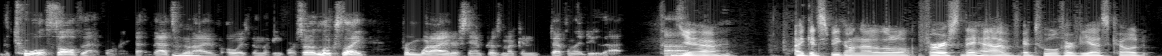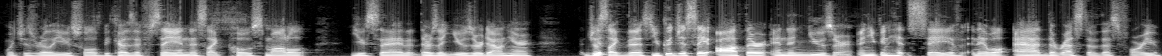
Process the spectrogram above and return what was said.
the tool solve that for me. That, that's what Mhm. I've always been looking for. So it looks like, from what I understand, Prisma can definitely do that. Um, yeah, I could speak on that a little. First, they have a tool for VS Code, which is really useful because if, say, in this like post model, you say that there's a user down here, just Yep. like this, you could just say author and then user, and you can hit save, and it will add the rest of this for you.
